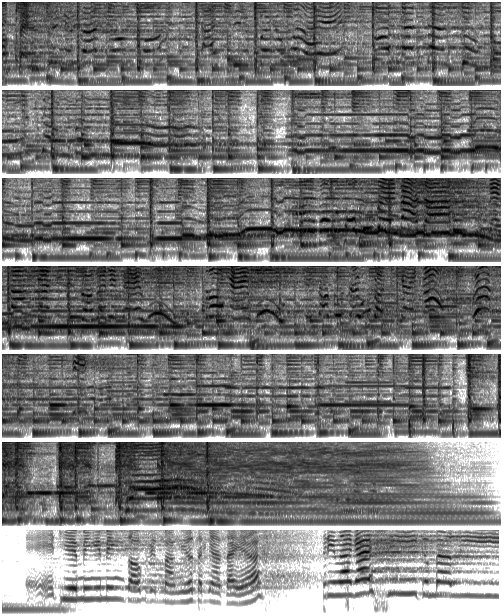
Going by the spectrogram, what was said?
awesome. Mang ya ternyata ya. Terima kasih kembali.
